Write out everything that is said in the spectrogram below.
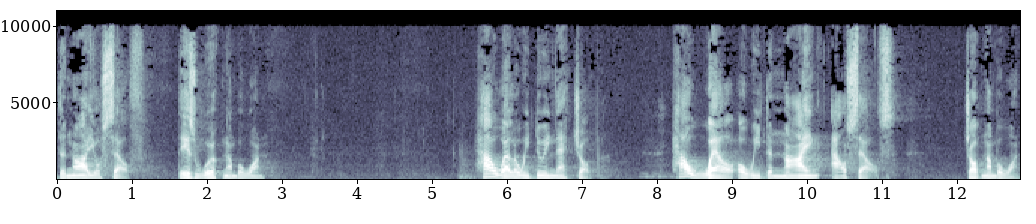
deny yourself. There's work number one. How well are we doing that job? How well are we denying ourselves? Job number one.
